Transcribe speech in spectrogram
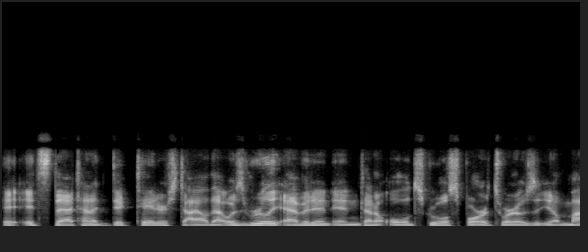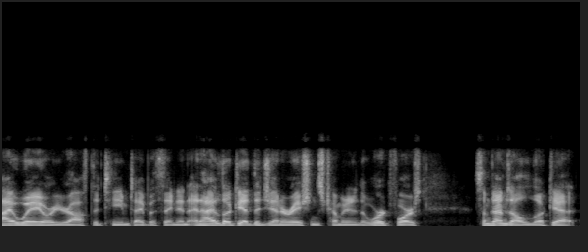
it, it's that kind of dictator style that was really evident in kind of old school sports where it was you know my way or you're off the team type of thing. And and I looked at the generations coming into the workforce. Sometimes I'll look at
